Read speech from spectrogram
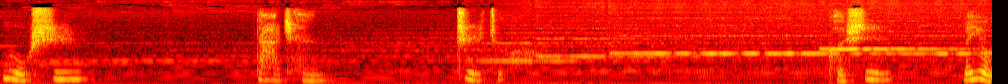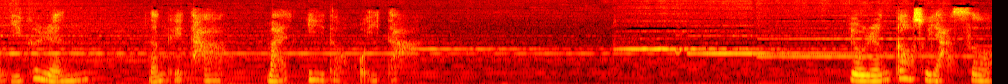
牧师、大臣、智者，可是没有一个人能给他满意的回答。有人告诉亚瑟，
